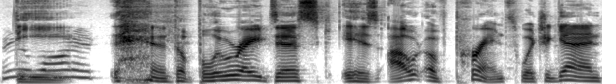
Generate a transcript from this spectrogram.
The the Blu-ray disc is out of print, which again,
